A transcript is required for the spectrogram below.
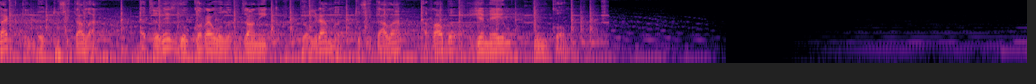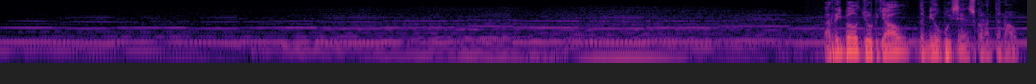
Contacta amb el Tusitala a través del correu electrònic programa tusitala arroba gmail.com Arriba el juliol de 1849.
